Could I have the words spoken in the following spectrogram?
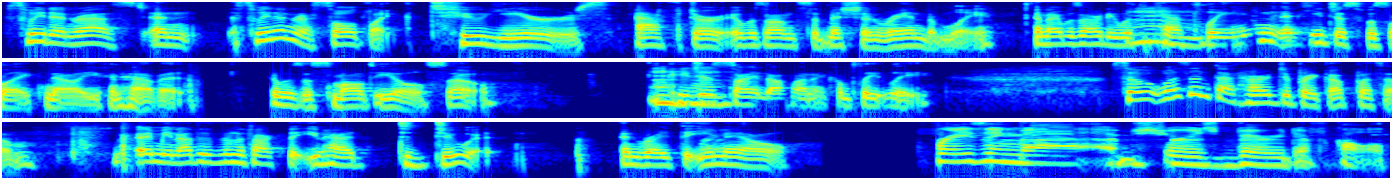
Sweet Unrest, and Sweet Unrest sold like two years after it was on submission randomly. And I was already with mm. Kathleen, and he just was like, no, you can have it. It was a small deal. So mm-hmm. he just mm-hmm. signed off on it completely. So it wasn't that hard to break up with him. I mean, other than the fact that you had to do it and write the right. email. Phrasing that, I'm sure, is very difficult.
